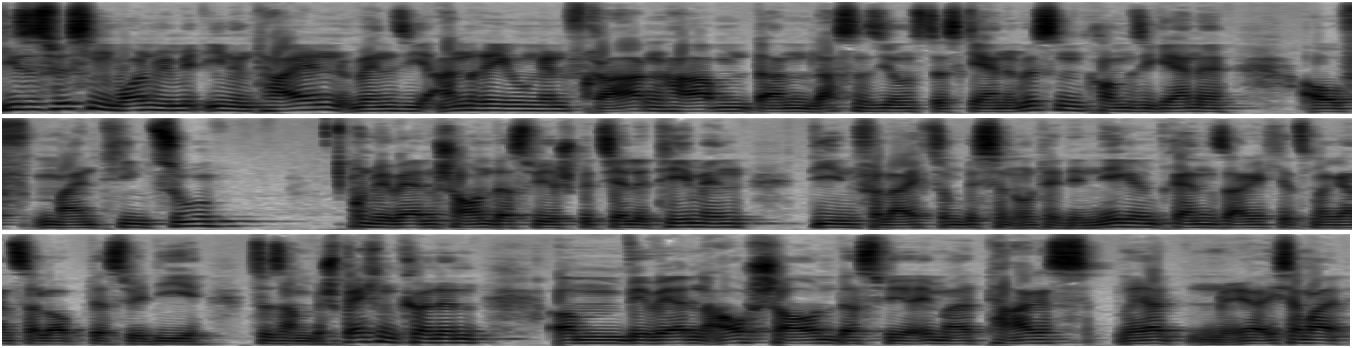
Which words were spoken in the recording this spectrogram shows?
Dieses Wissen wollen wir mit Ihnen teilen. Wenn Sie Anregungen, Fragen haben, dann lassen Sie uns das gerne wissen. Kommen Sie gerne auf mein Team zu. Und wir werden schauen, dass wir spezielle Themen, die Ihnen vielleicht so ein bisschen unter den Nägeln brennen, sage ich jetzt mal ganz salopp, dass wir die zusammen besprechen können. Ähm, wir werden auch schauen, dass wir immer Tages, ja, ich sag mal,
